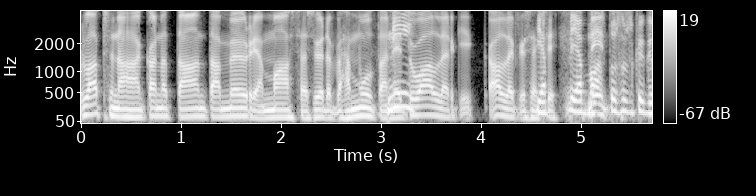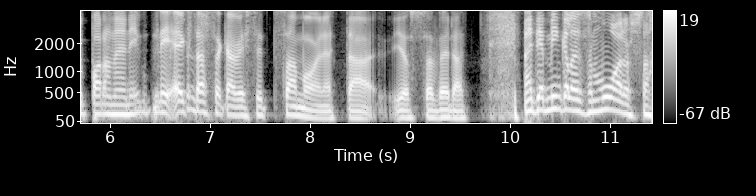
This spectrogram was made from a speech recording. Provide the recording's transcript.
lapsenahan kannattaa antaa möyriä maassa ja syödä vähän multaa, niin, niin ei Niin. tule allergi, Ja, allergiseksi. ja niin, vastustuskyky paranee. Niin, kuin niin eikö tässä kävisi sitten samoin, että jos sä vedät... Mä en tiedä minkälaisessa muodossa,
